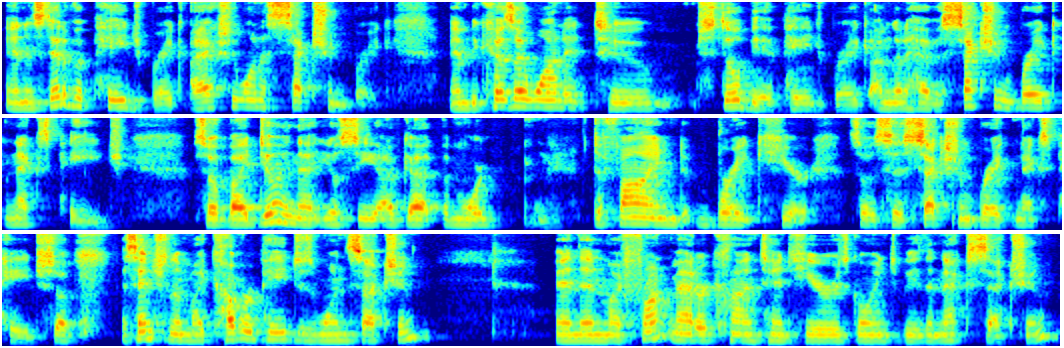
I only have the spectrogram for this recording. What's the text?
and instead of a page break I actually want a section break and because I want it to still be a page break I'm going to have a section break next page so by doing that you'll see I've got a more defined break here. So it says section break next page. So essentially my cover page is one section and then my front matter content here is going to be the next section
